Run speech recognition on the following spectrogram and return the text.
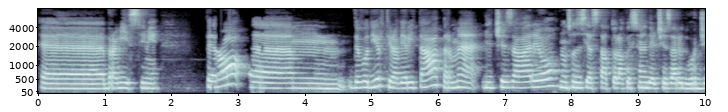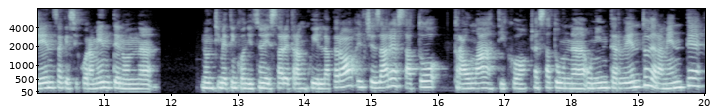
eh, bravissimi. Però ehm, devo dirti la verità, per me il cesareo, non so se sia stato la questione del cesareo d'urgenza, che sicuramente non, non ti mette in condizione di stare tranquilla, però il cesareo è stato traumatico, cioè è stato un, un intervento veramente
